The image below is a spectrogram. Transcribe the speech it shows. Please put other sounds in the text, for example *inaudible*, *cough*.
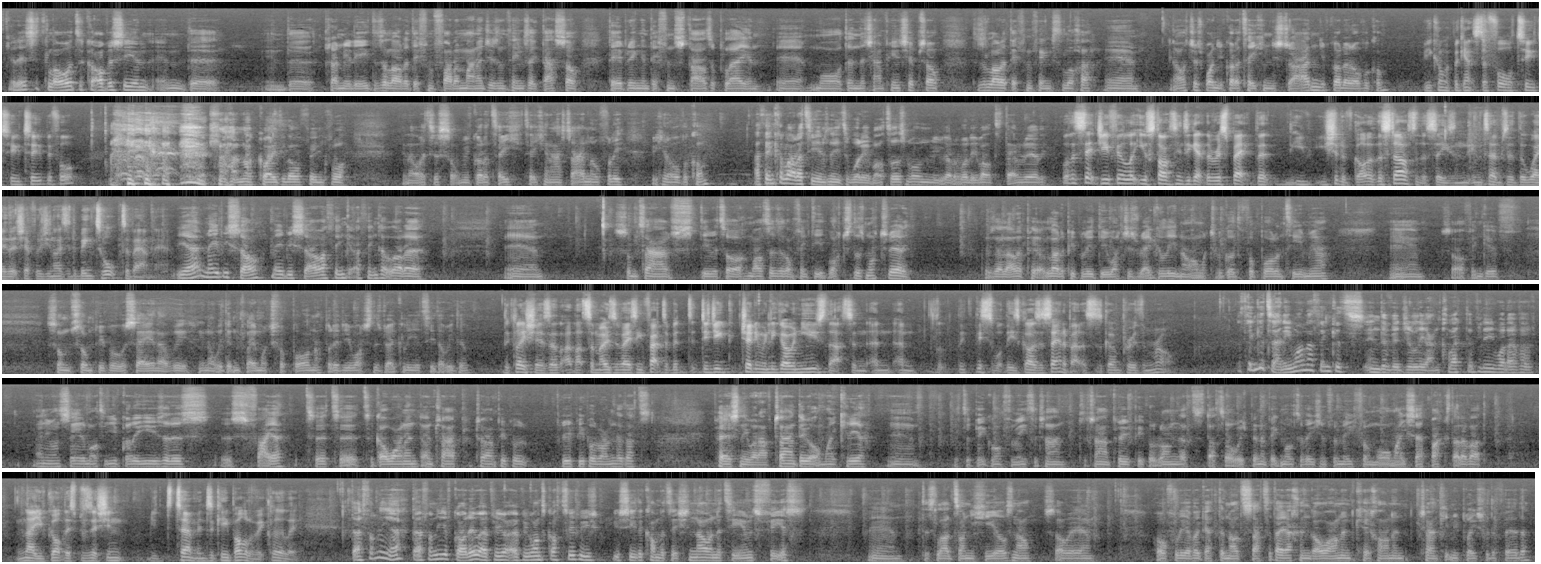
It is. It's loads. Obviously, in, in the in the Premier League, there's a lot of different foreign managers and things like that. So they bring in different styles of play and uh, more than the Championship. So there's a lot of different things to look at. Um, you know, it's just one you've got to take in your stride and you've got to overcome. Have you come up against a 4-2-2-2 before? *laughs* no, not quite. I don't think, but you know, it's just something we've got to take take in our stride, and hopefully we can overcome. I think a lot of teams need to worry about us more than we've got to worry about them, really. Well, that's it. Do you feel like you're starting to get the respect that you, you should have got at the start of the season in terms of the way that Sheffield United are being talked about now? Yeah, maybe so. Maybe so. I think I think a lot of um, sometimes they were talking about us. I don't think they'd watched as much really, because a lot of a lot of people who do watch us regularly know how much of a good footballing team we are. Um, so I think if some some people were saying that we you know we didn't play much football, but if you watch us regularly, you'd see that we do the cliches that's a motivating factor. But did you genuinely go and use that? And, and, and this is what these guys are saying about us: is go and prove them wrong. I think it's anyone. I think it's individually and collectively. Whatever anyone's saying about it, you've got to use it as, as fire to, to, to go on and, and try try and people prove people wrong. That that's personally what I've tried to do all my career. Um, it's a big one for me to try and to try and prove people wrong. That's that's always been a big motivation for me from all my setbacks that I've had. Now you've got this position, you're determined to keep hold of it. Clearly. Definitely, yeah, definitely. You've got to. Every, everyone's got to. You, you see the competition now, and the team's fierce. Um, there's lads on your heels now, so um, hopefully, if I get the nod Saturday, I can go on and kick on and try and keep my place for the further.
